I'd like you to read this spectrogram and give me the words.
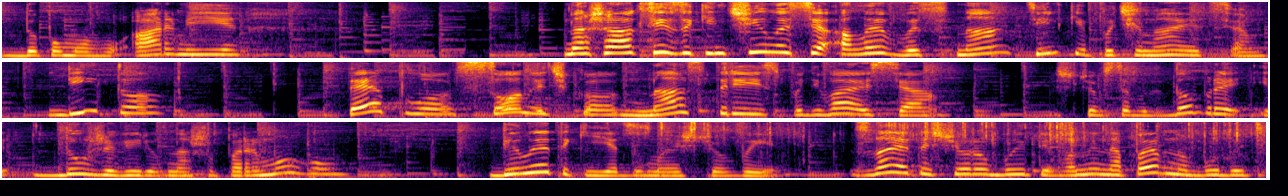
допомогу армії. Наша акція закінчилася, але весна тільки починається. Літо, тепло, сонечко, настрій. Сподіваюся, що все буде добре. І дуже вірю в нашу перемогу. Білетики, я думаю, що ви знаєте, що робити. Вони напевно будуть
